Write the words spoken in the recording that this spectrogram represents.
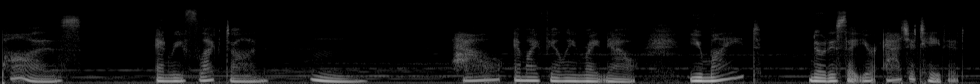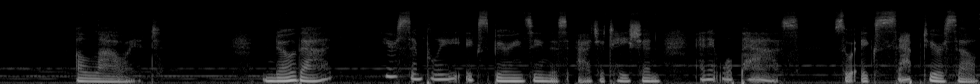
pause and reflect on, hmm, how am I feeling right now? You might notice that you're agitated. Allow it. Know that you're simply experiencing this agitation and it will pass. So accept yourself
